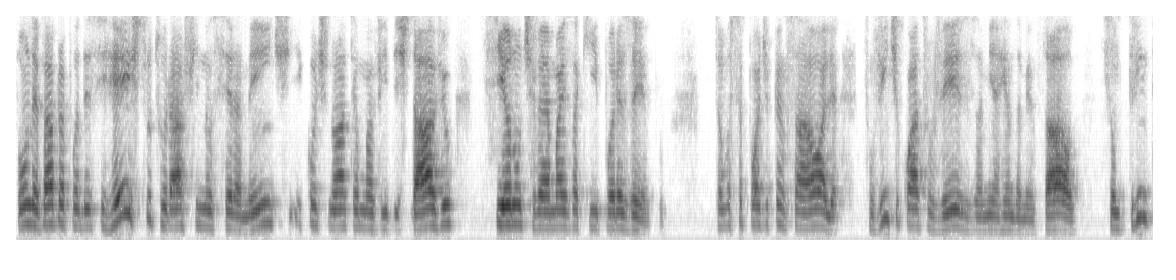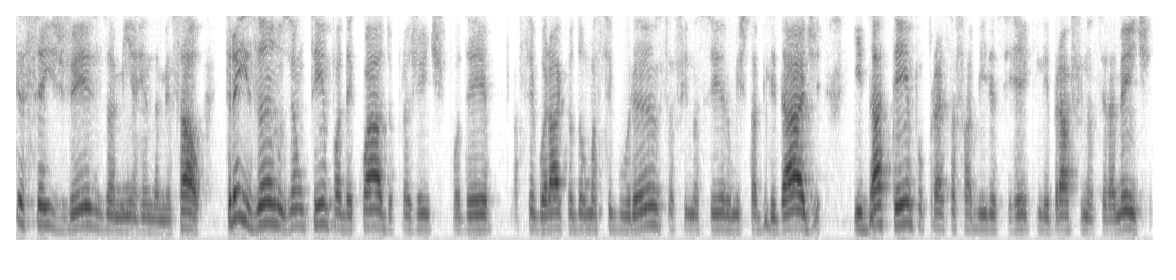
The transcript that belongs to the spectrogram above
vão levar para poder se reestruturar financeiramente e continuar a ter uma vida estável se eu não estiver mais aqui, por exemplo? Então você pode pensar, olha, são 24 vezes a minha renda mensal, são 36 vezes a minha renda mensal. Três anos é um tempo adequado para a gente poder assegurar que eu dou uma segurança financeira, uma estabilidade e dá tempo para essa família se reequilibrar financeiramente?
